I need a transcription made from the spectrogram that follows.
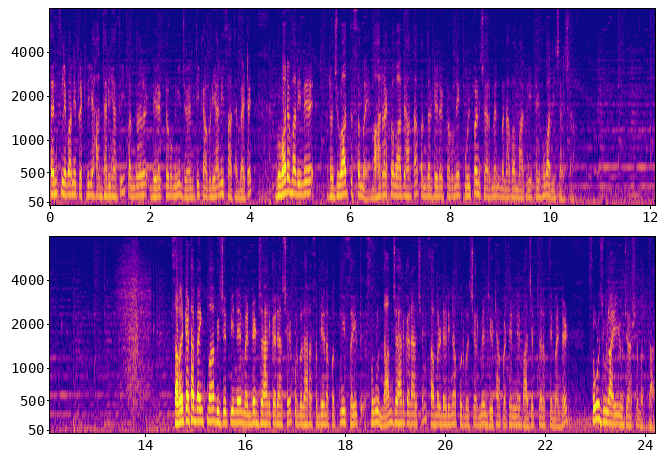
સેન્સ લેવાની પ્રક્રિયા હાથ ધરી હતી. પંદર ડિરેક્ટરોની જયંતિ કાવડિયાની સાથે બેઠક. ગુવારે મારીને રજૂઆત સમયે બહાર રાખવામાં આવ્યા હતા. પંદર ડિરેક્ટરોને કોઈપણ ચેરમેન બનાવવા માગણી થઈ હોવાની ચર્ચા. સાબરકાંઠા બેંકમાં બીજેપીને મેન્ડેટ જાહેર કર્યા છે. પૂર્વ ધારાસભ્યના પત્ની સહિત સોળ નામ જાહેર કર્યા છે. સાબર ડેરીના પૂર્વ ચેરમેન જેઠા પટેલને ભાજપ તરફથી મેન્ડેટ. સોળ જુલાઈએ યોજાશે મતદાન.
